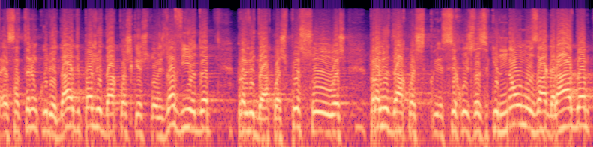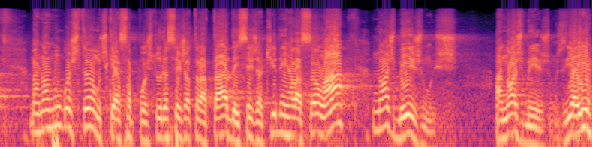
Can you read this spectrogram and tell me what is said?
essa tranquilidade para lidar com as questões da vida, para lidar com as pessoas, para lidar com as circunstâncias que não nos agradam, mas nós não gostamos que essa postura seja tratada e seja tida em relação a nós mesmos, a nós mesmos. E aí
